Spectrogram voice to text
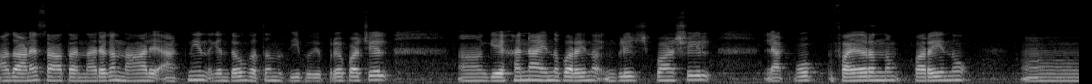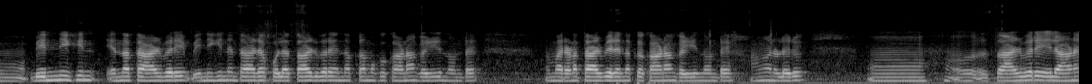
അതാണ് സാത്താൻ. നരകം നാല്. അഗ്നി ഗന്ധവും കത്തുന്ന തീ ഇബ്രായ ഭാഷയിൽ ഗെഹന്ന എന്ന് പറയുന്നു. ഇംഗ്ലീഷ് ഭാഷയിൽ ലാക്ക് ഓഫ് ഫയർ എന്നും പറയുന്നു. ബെന്നിഹിൻ എന്ന താഴ്വരയും ബെന്നിഹിനും താഴെ കൊലത്താഴ്വര എന്നൊക്കെ നമുക്ക് കാണാൻ കഴിയുന്നുണ്ട്. മരണത്താഴ്വര എന്നൊക്കെ കാണാൻ കഴിയുന്നുണ്ട്. അങ്ങനെയുള്ളൊരു താഴ്വരയിലാണ്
